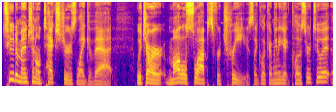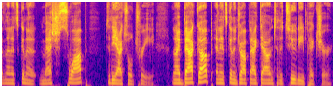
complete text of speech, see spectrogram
two dimensional textures like that, which are model swaps for trees. Like, look, I'm going to get closer to it and then it's going to mesh swap to the actual tree. Then I back up and it's going to drop back down to the 2D picture.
